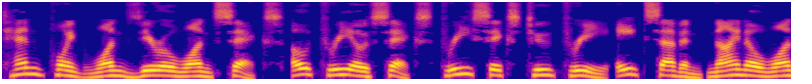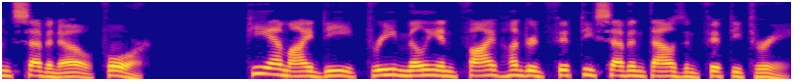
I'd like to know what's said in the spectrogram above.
10.1016-0306-3623-87-90170-4. PMID 3557053.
